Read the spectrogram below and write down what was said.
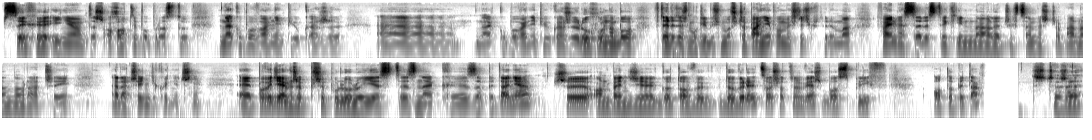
psychy i nie mam też ochoty po prostu na kupowanie piłkarzy E, na kupowanie piłkarzy ruchu, no bo wtedy też moglibyśmy o Szczepanie pomyśleć, który ma fajne statystyki, no ale czy chcemy Szczepana? No raczej, raczej niekoniecznie. E, powiedziałem, że przy Pululu jest znak zapytania, czy on będzie gotowy do gry? Coś o tym wiesz, bo Spliff o to pyta? Szczerze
